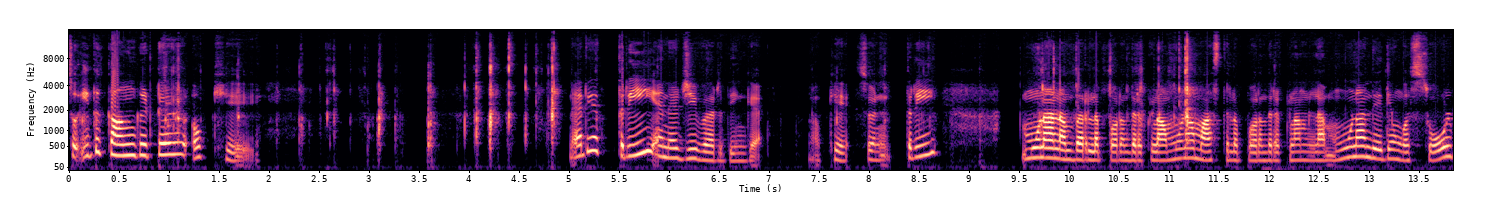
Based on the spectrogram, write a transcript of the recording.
ஸோ இதுக்கு அங்கிட்டு ஓகே நிறைய த்ரீ எனர்ஜி வருது இங்கே. ஓகே ஸோ த்ரீ மூணாம் நம்பரில் பிறந்திருக்கலாம் மூணாம் மாதத்தில் பிறந்திருக்கலாம் இல்லை மூணாம் தேதி உங்கள் சோல்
